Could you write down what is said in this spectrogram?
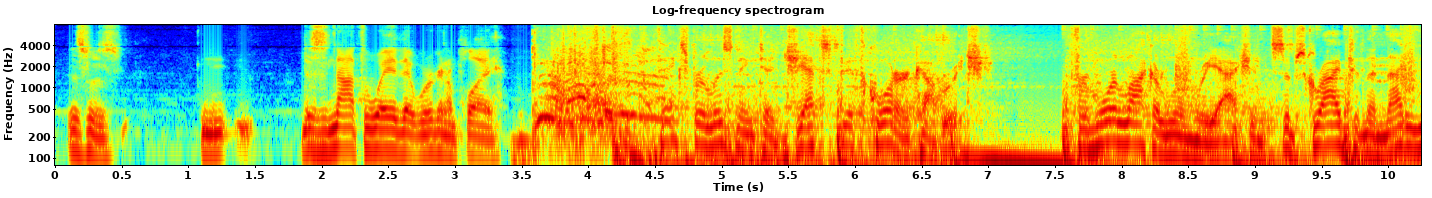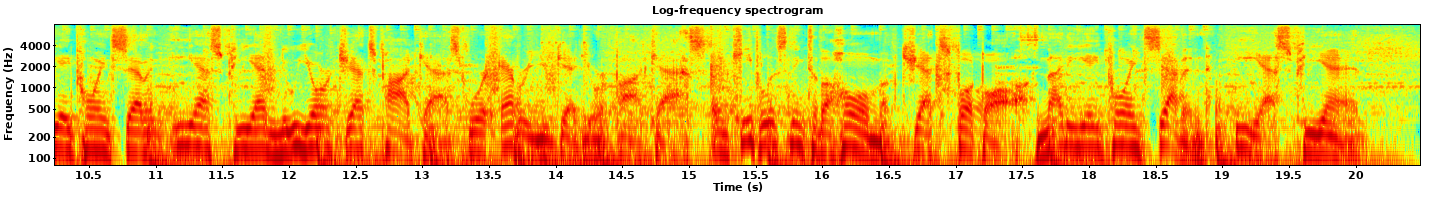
this was this is not the way that we're going to play. Thanks for listening to Jets fifth quarter coverage. For more locker room reaction, subscribe to the 98.7 ESPN New York Jets podcast wherever you get your podcasts. And keep listening to the home of Jets football, 98.7 ESPN.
